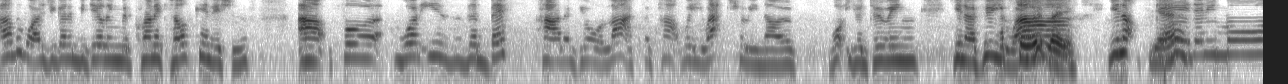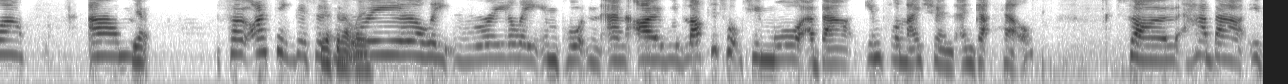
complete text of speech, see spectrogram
otherwise you're going to be dealing with chronic health conditions uh, for what is the best part of your life, the part where you actually know what you're doing, you know, who you Absolutely. are. You're not scared yeah. anymore. Um, yep. So I think this is Definitely. really, really important. And I would love to talk to you more about inflammation and gut health. So how about if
